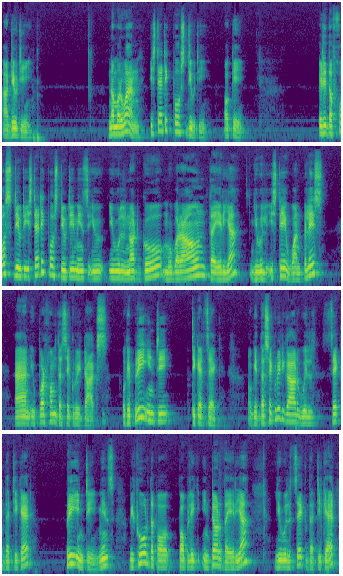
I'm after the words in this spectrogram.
uh, duty. Number one, static post duty. Okay. It is the first duty. Static post duty means you, you will not go move around the area. You will stay one place and you perform the security tasks. Okay, pre-entry ticket check. Okay the security guard will check the ticket pre-entry means before the public enter the area you will check the ticket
